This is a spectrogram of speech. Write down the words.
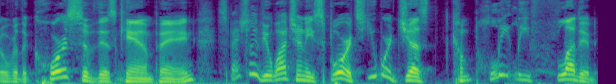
Over the course of this campaign, especially if you watch any sports, you were just completely flooded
